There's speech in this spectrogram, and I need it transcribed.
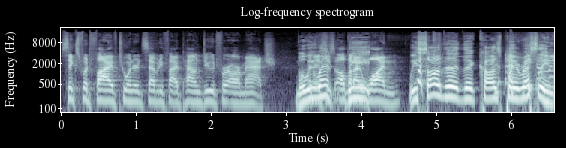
six foot five, 275 pound dude for our match. Well, we went. just, oh, but we, I won. We saw the the cosplay wrestling.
